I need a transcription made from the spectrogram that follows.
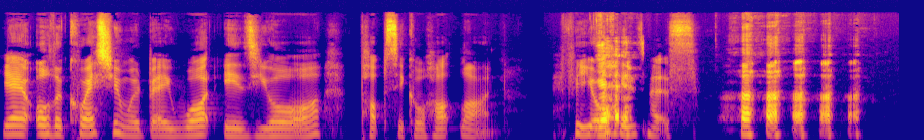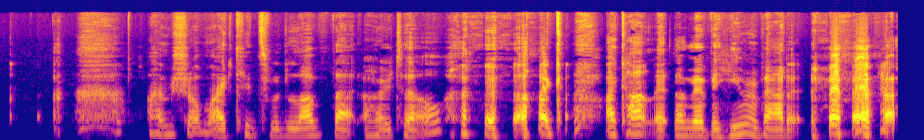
Yeah, or the question would be, what is your popsicle hotline for your yeah. business? I'm sure my kids would love that hotel. I, I can't let them ever hear about it.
